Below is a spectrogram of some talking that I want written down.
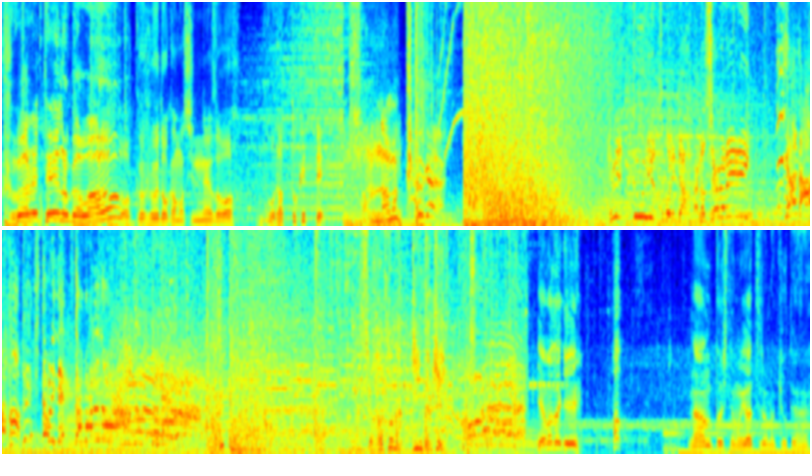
食われてえのかわ？ドッグフードかもしんねえぞ。もらっとけって。そんなもん食うか！てめえどういうつもりだ？話しやがれ！やだ！一人で捕まるのじゃあとだ銀滝山崎。なんとしても奴らの拠点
